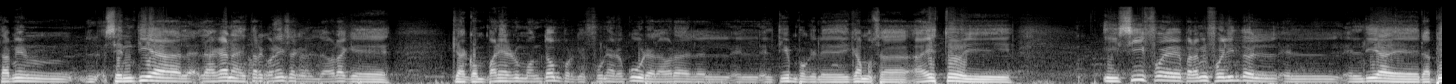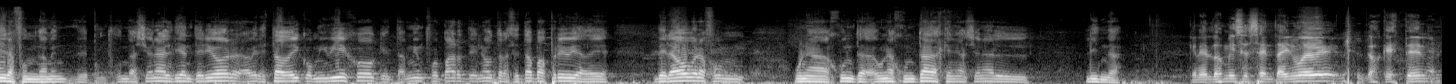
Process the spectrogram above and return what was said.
también sentía las ganas de estar con ella, que la verdad que, que acompañaron un montón, porque fue una locura, la verdad, el, tiempo que le dedicamos a, esto. Y, y, sí, fue para mí fue lindo el, día de la piedra fundacional, el día anterior, haber estado ahí con mi viejo, que también fue parte en otras etapas previas de, de la obra, fue un una, junta, una juntada generacional linda. Que en el 2069 los que estén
